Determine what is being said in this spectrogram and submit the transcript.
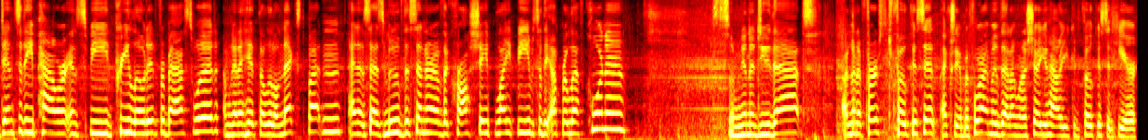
density, power, and speed preloaded for basswood. I'm gonna hit the little next button and it says move the center of the cross-shaped light beams to the upper left corner. So I'm gonna do that. I'm gonna first focus it. Actually, before I move that, I'm gonna show you how you can focus it here.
